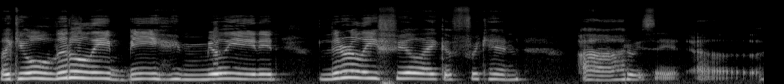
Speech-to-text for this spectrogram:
Like you'll literally be humiliated, literally feel like a freaking uh how do we say it? Uh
